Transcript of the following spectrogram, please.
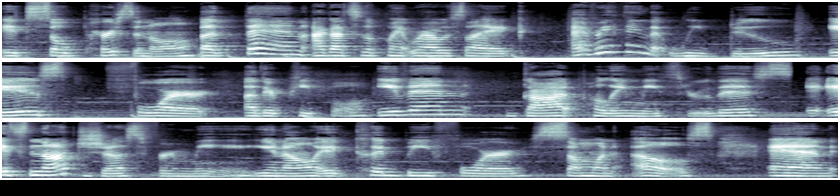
it's so personal. But then I got to the point where I was like, everything that we do is for other people. Even God pulling me through this, it's not just for me, you know, it could be for someone else. And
